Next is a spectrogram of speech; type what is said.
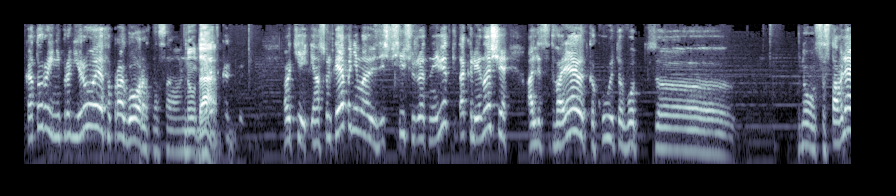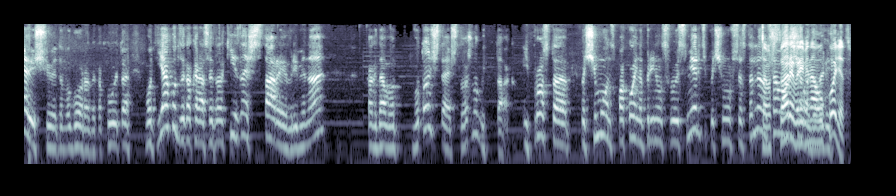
который не про героев, а про город, на самом деле. Ну да. Это как бы- Окей, и насколько я понимаю, здесь все сюжетные ветки так или иначе олицетворяют какую-то вот э, ну, составляющую этого города, какую-то... Вот Якудза как раз это такие, знаешь, старые времена, когда вот, вот он считает, что должно быть так. И просто почему он спокойно принял свою смерть, и почему все остальное... Потому что старые времена говорит. уходят.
